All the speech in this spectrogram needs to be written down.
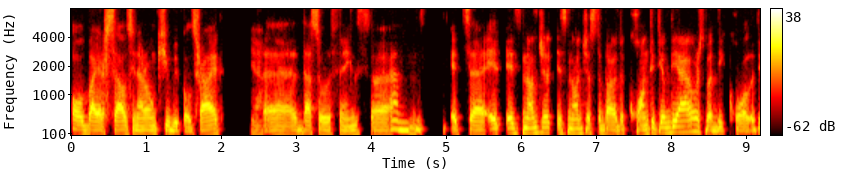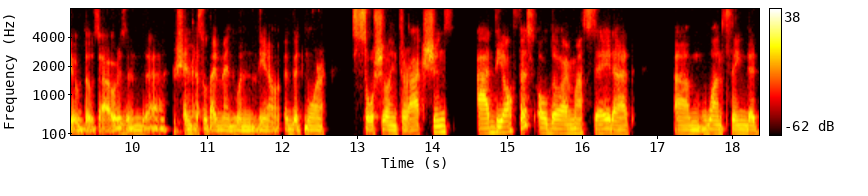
all by ourselves in our own cubicles right? Yeah. Uh, that sort of things um, it's uh, it, it's not just it's not just about the quantity of the hours but the quality of those hours. And uh, sure. and that's what i meant when you know a bit more social interactions at the office although i must say that um, one thing that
